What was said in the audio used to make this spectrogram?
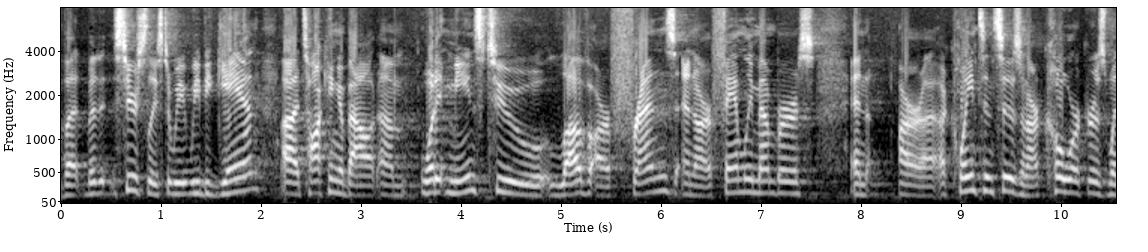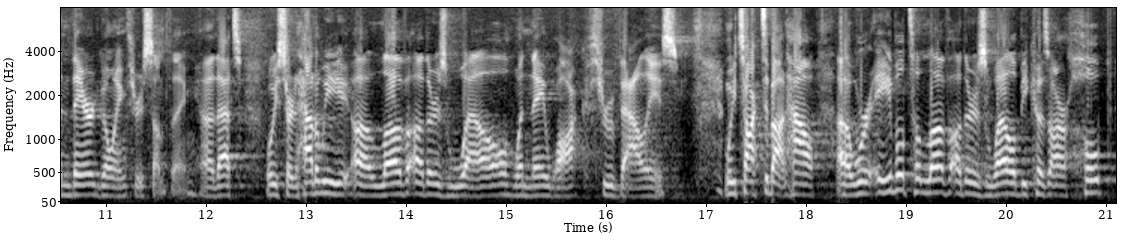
but, but seriously, so we, we began uh, talking about um, what it means to love our friends and our family members and our uh, acquaintances and our coworkers when they're going through something. Uh, that's what we started. How do we uh, love others well when they walk through valleys? We talked about how uh, we're able to love others well because our hope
